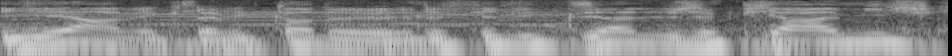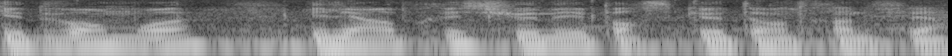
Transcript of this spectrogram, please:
Hier avec la victoire de, de Félix Gall, j'ai Pierre Amiche qui est devant moi. Il est impressionné par ce que tu es en train de faire.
